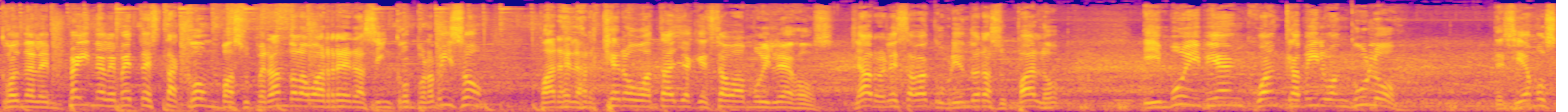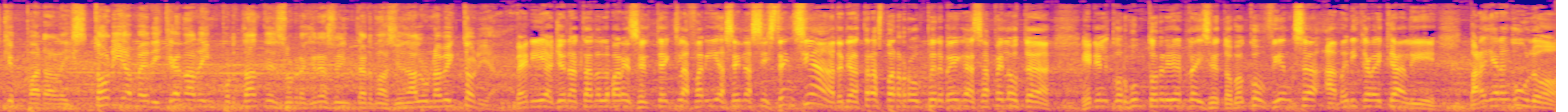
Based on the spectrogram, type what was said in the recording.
con el empeine, le mete esta comba, superando la barrera sin compromiso para el arquero Batalla que estaba muy lejos. Claro, él estaba cubriendo, era su palo. Y muy bien, Juan Camilo Angulo. Decíamos que para la historia americana era importante en su regreso internacional una victoria. Venía Jonathan Álvarez, el tecla Farías en asistencia. Desde atrás para romper Vega esa pelota. En el conjunto River Plate se tomó confianza América de Cali. Brian Angulo.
